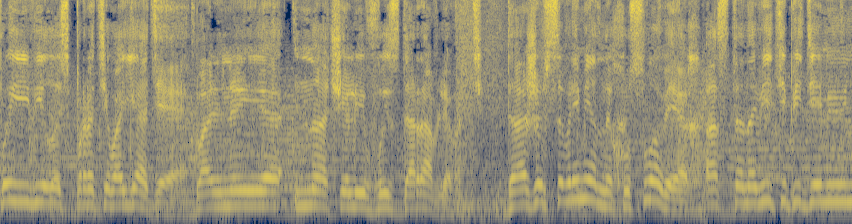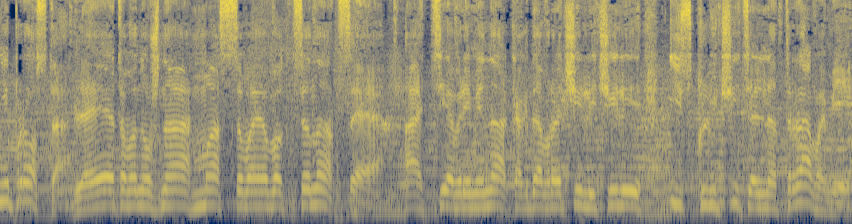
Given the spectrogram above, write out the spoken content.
появилось противоядие. Больные начали выздоравливать. Даже в современных условиях остановить эпидемию непросто. Для этого нужна массовая вакцинация. А те времена, когда врачи лечили исключительно травами,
